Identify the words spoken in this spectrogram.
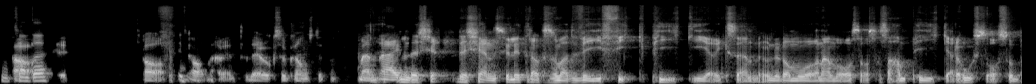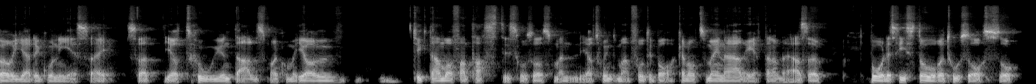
Ja. Ja, ja, jag vet inte. Det är också konstigt. Men, nej. Men det, det, känns ju lite också som att vi fick peak Eriksen under de åren han var hos oss. Alltså han pikade hos oss och började gå ner sig. Så att jag tror ju inte alls man kommer... Jag tyckte han var fantastisk hos oss men jag tror inte man får tillbaka något som är i närheten av det. Alltså både sista året hos oss och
